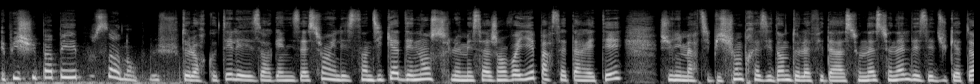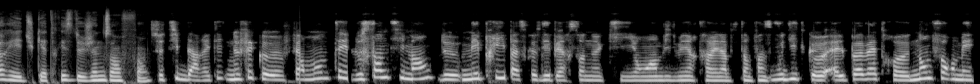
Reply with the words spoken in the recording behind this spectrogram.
Et puis, je suis pas payée pour ça non plus. De leur côté, les organisations et les syndicats dénoncent le message envoyé par cet arrêté. Julie Marty-Pichon, présidente de la Fédération nationale des éducateurs et éducatrices de jeunes enfants. Ce type d'arrêté ne fait que faire monter le sentiment de mépris parce que des personnes qui ont envie de venir travailler dans la petite enfance, vous dites qu'elles peuvent être non formées.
